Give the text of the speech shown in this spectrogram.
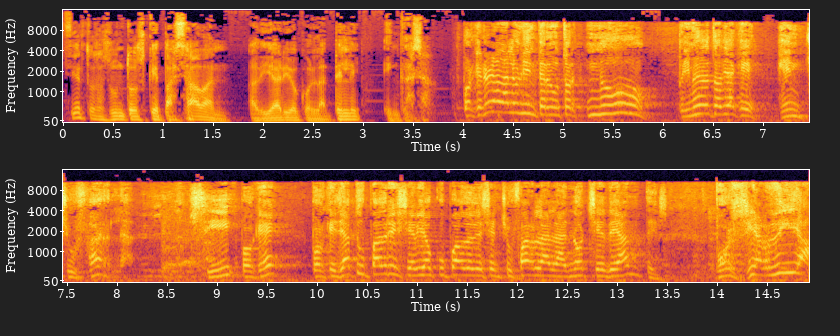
ciertos asuntos que pasaban a diario con la tele en casa. Porque no era darle un interruptor. No. Primero todavía que enchufarla. Sí, ¿por qué? Porque ya tu padre se había ocupado de desenchufarla la noche de antes. Por si ardía.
